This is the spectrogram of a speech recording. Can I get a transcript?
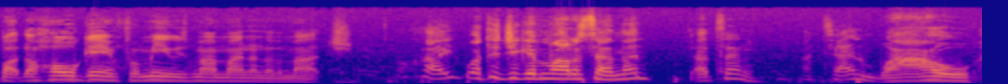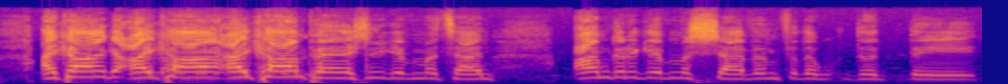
But the whole game for me was my man of the match. okay, what did you give him out of ten then? At 10. A ten. Wow. I can't. I can't. I can't personally give him a ten. I'm going to give him a seven for the the. the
